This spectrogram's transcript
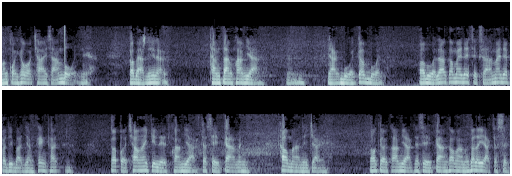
บางคนเขาบอกชายสามโบสถ์เนี่ย ก็แบบนี้แหละทำตามความอยาก อยากบวชก็บวชพอบวชแล้วก็ไม่ได้ศึกษาไม่ได้ปฏิบัติอย่างเคร่งครัด ก็เปิดช่องให้กิเลสความอยากจะเสพกามันเข้ามาในใจพอเกิดความอยากจะเสพกามเข้ามา มันก็เลยอยากจะศึก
